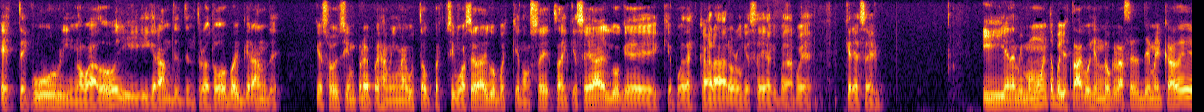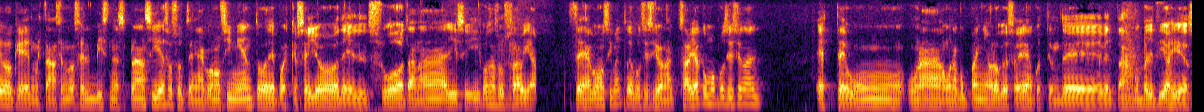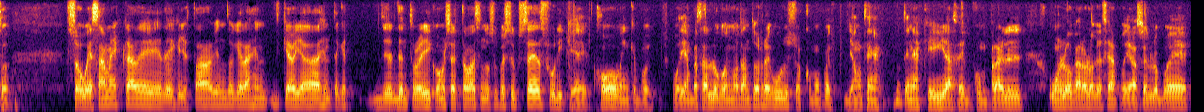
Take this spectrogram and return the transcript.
este cool, innovador y, grande, dentro de todo pues grande que eso siempre pues a mí me gusta, pues, si voy a hacer algo pues que no sé, que sea algo que, pueda escalar o lo que sea, que pueda pues crecer. Y en el mismo momento pues yo estaba cogiendo clases de mercadeo que me estaban haciendo hacer business plans y eso, so, tenía conocimiento de pues qué sé yo, del SWOT análisis y cosas, o sabía, tenía conocimiento de posicionar, sabía cómo posicionar este un, una, una compañía o lo que sea en cuestión de ventajas competitivas y eso. So, esa mezcla de, que yo estaba viendo que la gente, que había gente que dentro del e-commerce estaba haciendo súper successful y que joven, que pues, podía empezarlo con no tantos recursos, como pues ya no tenías, no tenías que ir a hacer, comprar un local o lo que sea, podía hacerlo pues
